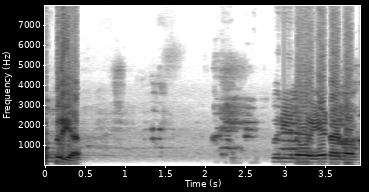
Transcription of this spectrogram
ఊపిరియా. ఊపిరిలో ఏ డైలాగ్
